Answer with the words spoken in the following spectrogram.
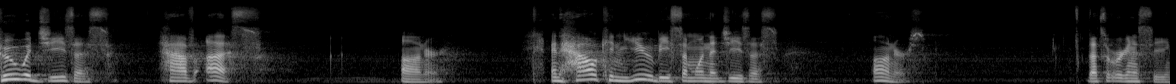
who would Jesus have us honor? And how can you be someone that Jesus honors? That's what we're going to see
